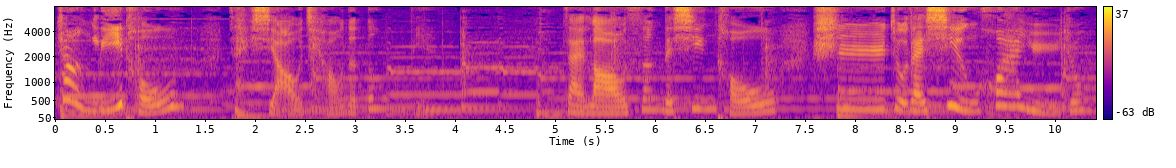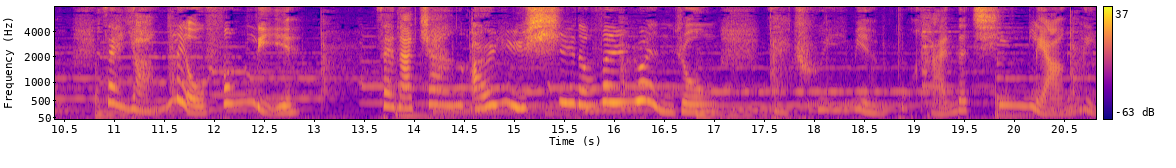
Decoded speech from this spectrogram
杖藜头，在小桥的东。在老僧的心头，诗就在杏花雨中，在杨柳风里，在那沾而欲湿的温润中，在吹面不寒的清凉里。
